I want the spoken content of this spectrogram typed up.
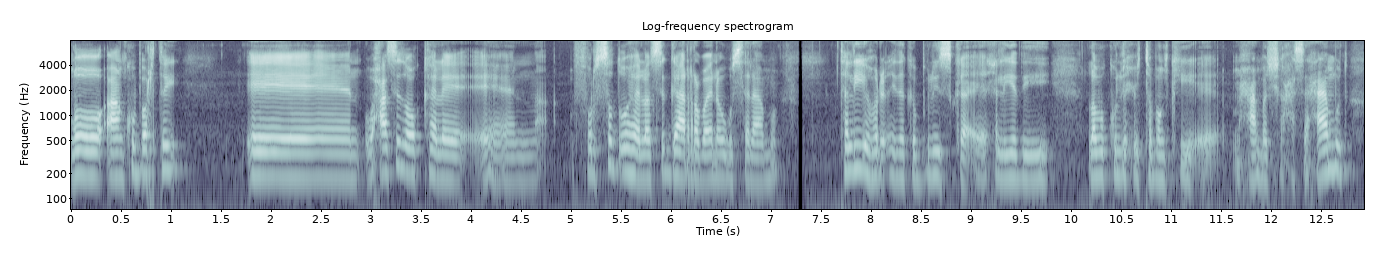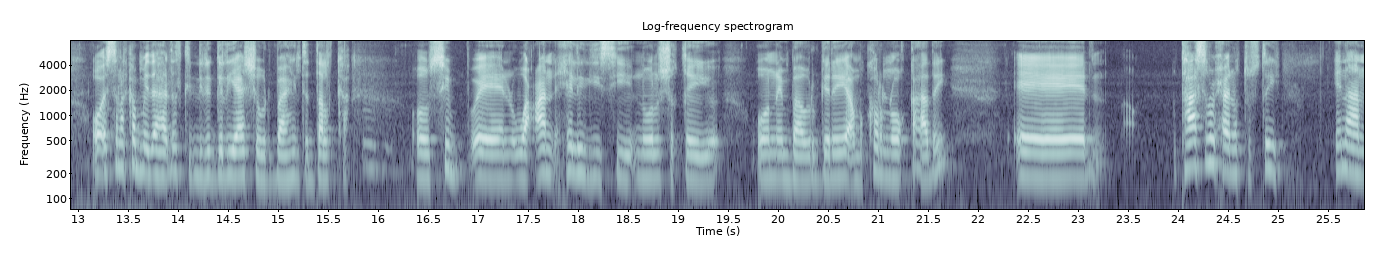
oo aan ku bartay. Waxaa sidoo kale fursad u helo si gaar raba inaan ugu salaamo taliyii hore ciidanka booliiska ee xiliyadii laba kun lix iyo tobankii ee maxamed sheekh xasan xaamud oo isna ka mid ahaa dadka dhiirigeliyaasha warbaahinta dalka oo si wacan xiligiisii noola shaqeeyo oona empower gareeyay ama kor noo qaaday. Taasna waxayna tustay inaan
